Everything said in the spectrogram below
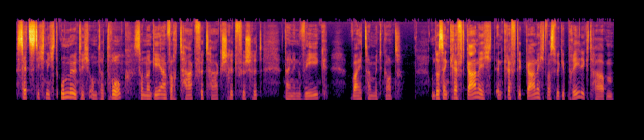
Setz dich nicht unnötig unter Druck, sondern geh einfach Tag für Tag, Schritt für Schritt deinen Weg weiter mit Gott. Und das entkräftigt gar nicht, entkräftigt gar nicht, was wir gepredigt haben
